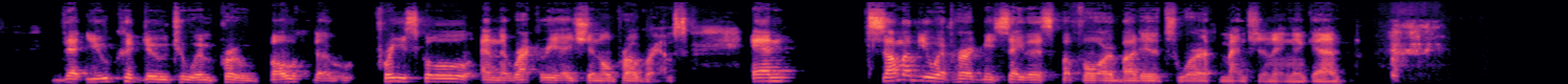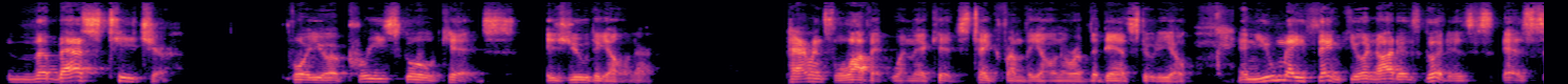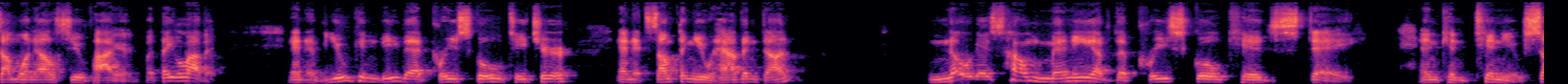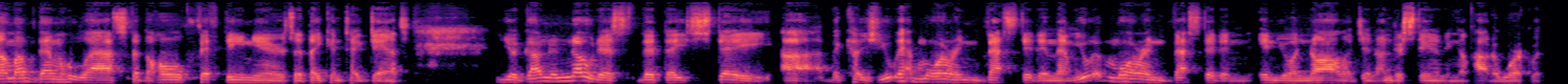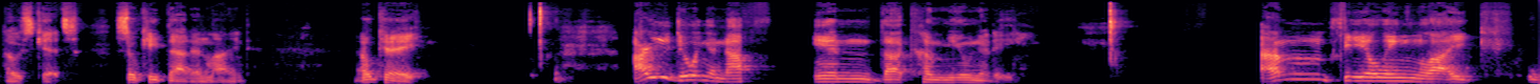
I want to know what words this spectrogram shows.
that you could do to improve both the preschool and the recreational programs. And some of you have heard me say this before, but it's worth mentioning again. The best teacher for your preschool kids is you the owner. Parents love it when their kids take from the owner of the dance studio. And you may think you're not as good as, as someone else you've hired, but they love it. And if you can be that preschool teacher and it's something you haven't done, notice how many of the preschool kids stay and continue. Some of them who last for the whole 15 years that they can take dance. You're going to notice that they stay uh, because you have more invested in them. You have more invested in, in your knowledge and understanding of how to work with those kids. So keep that in mind. Okay. Are you doing enough in the community? I'm feeling like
